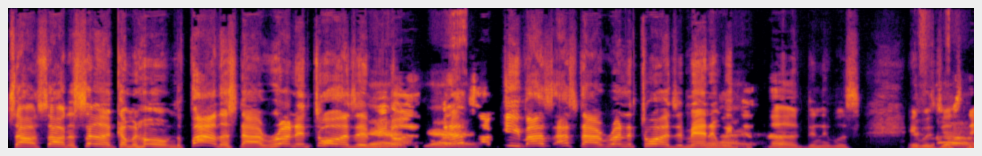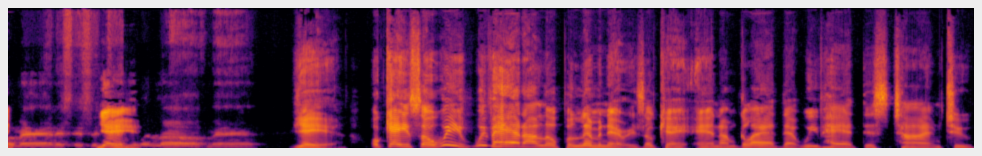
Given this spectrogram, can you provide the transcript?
saw saw the son coming home, the father started running towards him. you know, Yes, when I saw Keith, I, I started running towards him, man, and we just hugged, and it was it It's was just man. It's, it's a Yeah. love, man. Yeah. Okay, so we we've had our little preliminaries, okay, and I'm glad that we've had this time to,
